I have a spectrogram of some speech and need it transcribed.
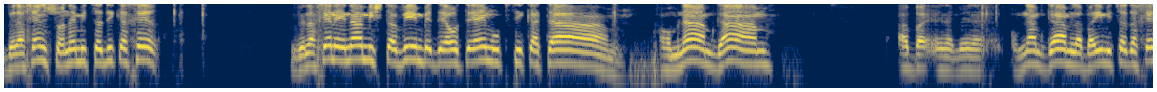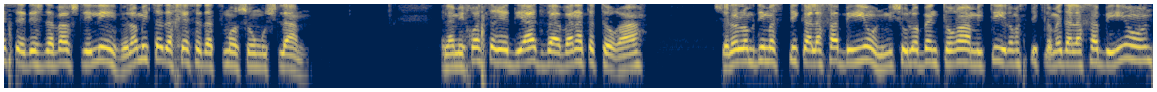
ולכן שונה מצדיק אחר. ולכן אינם משתווים בדעותיהם ופסיקתם. אמנם גם, אמנם גם לבאים מצד החסד יש דבר שלילי, ולא מצד החסד עצמו שהוא מושלם, אלא מחוסר ידיעת והבנת התורה, שלא לומדים מספיק הלכה בעיון. מישהו לא בן תורה אמיתי, לא מספיק לומד הלכה בעיון,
